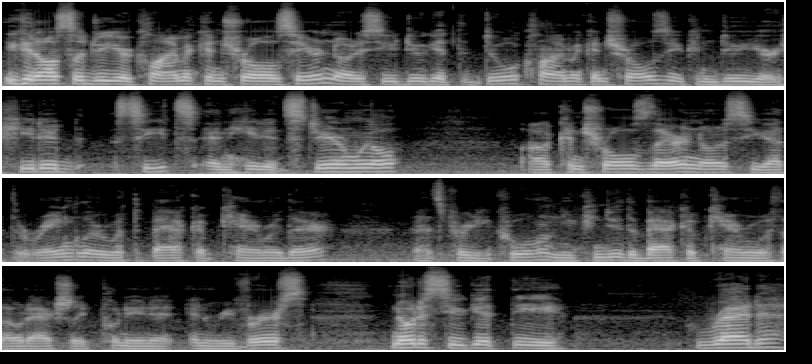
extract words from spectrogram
You can also do your climate controls here. Notice you do get the dual climate controls. You can do your heated seats and heated steering wheel uh, controls there. Notice you got the Wrangler with the backup camera there. That's pretty cool. And you can do the backup camera without actually putting it in reverse. Notice you get the red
